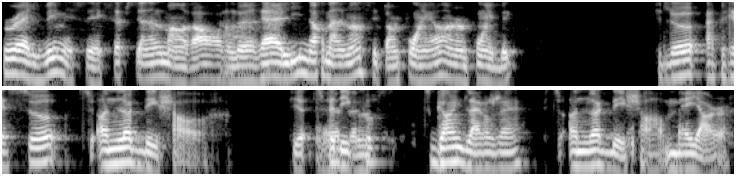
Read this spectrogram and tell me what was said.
peut arriver, mais c'est exceptionnellement rare. Le rallye, normalement, c'est un point A à un point B. Puis là, après ça, tu unlocks des chars. Puis là, tu fais des ben- courses, tu gagnes de l'argent, puis tu unlocks des chars meilleurs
